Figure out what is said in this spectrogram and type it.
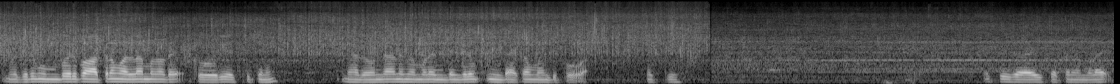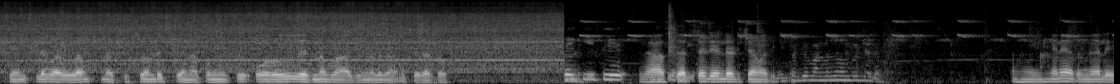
നമ്മളിതിന് മുമ്പ് ഒരു പാത്രം വെള്ളം നമ്മളവിടെ കോരി വെച്ചിട്ടിന്. അതുകൊണ്ടാണ് നമ്മൾ എന്തെങ്കിലും ഉണ്ടാക്കാൻ വേണ്ടി പോവുക ഓക്കെ. അപ്പം നമ്മളെ കിണറ്റിലെ വെള്ളം വറ്റിച്ചുകൊണ്ട് നിൽക്കുകയാണ് അപ്പം നിങ്ങൾക്ക് ഉറവ് വരുന്ന ഭാഗങ്ങൾ കാണിച്ചു കേട്ടോ ലാസ്റ്റ് ഒറ്റ അടിയാണ്ട് അടിച്ചാൽ മതി. ഇങ്ങനെ ഇറങ്ങാലേ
